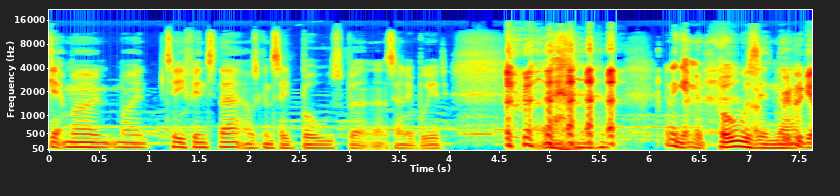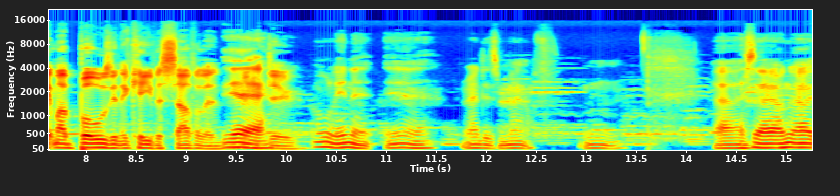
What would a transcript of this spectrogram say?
get my my teeth into that. I was going to say balls, but that sounded weird. Uh, I'm gonna get my balls in there. I'm gonna get my balls into Kiefer Sutherland. Yeah. Do. All in it, yeah. Around his mouth. Mm. Uh, so I'm, uh,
